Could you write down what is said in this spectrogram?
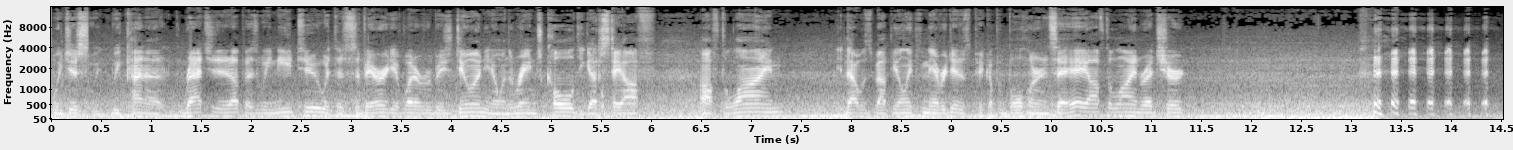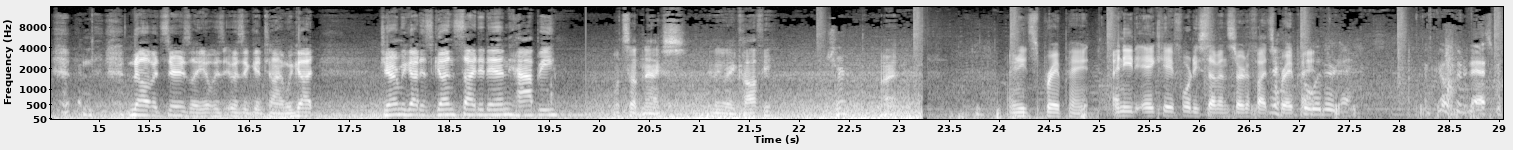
we just we, we kind of ratchet it up as we need to with the severity of what everybody's doing. You know, when the rain's cold, you got to stay off off the line. That was about the only thing they ever did is pick up a bullhorn and say, hey, off the line, red shirt. no, but seriously, it was it was a good time. We got Jeremy got his gun sighted in, happy. What's up next? Anyway, coffee? Sure. All right. I need spray paint. I need AK-47 certified spray paint. Go in paint. there and Go in there and ask me.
